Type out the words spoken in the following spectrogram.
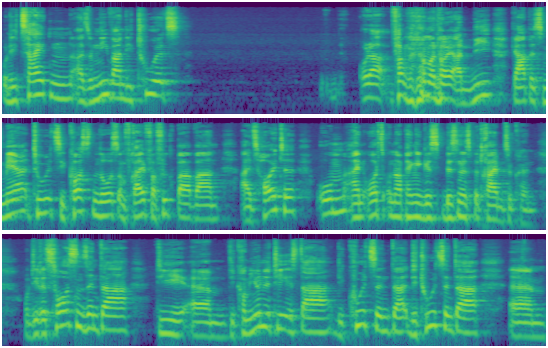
und die Zeiten, also nie waren die Tools oder fangen wir nochmal neu an. Nie gab es mehr Tools, die kostenlos und frei verfügbar waren als heute, um ein ortsunabhängiges Business betreiben zu können. Und die Ressourcen sind da, die, ähm, die Community ist da, die Tools sind da, die Tools sind da, ähm,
